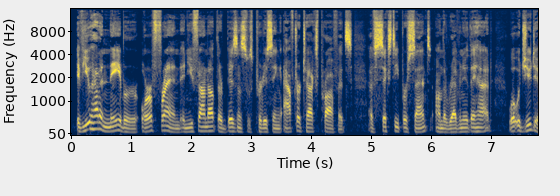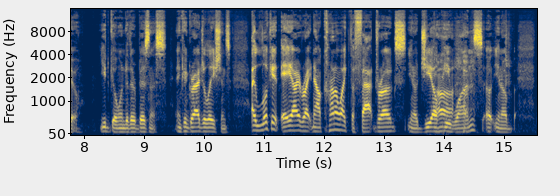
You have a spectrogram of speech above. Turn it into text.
If you had a neighbor or a friend and you found out their business was producing after tax profits of 60% on the revenue they had, what would you do? You'd go into their business. And congratulations. I look at AI right now kind of like the fat drugs, you know, GLP ones. Uh, you know,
